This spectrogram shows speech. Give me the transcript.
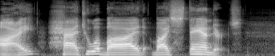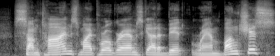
I had to abide by standards. Sometimes my programs got a bit rambunctious,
